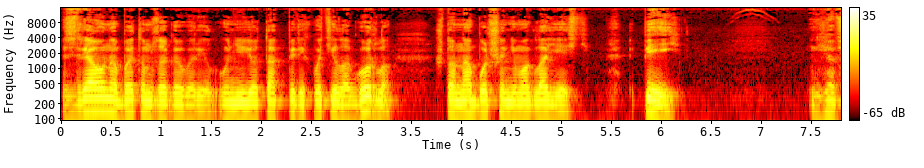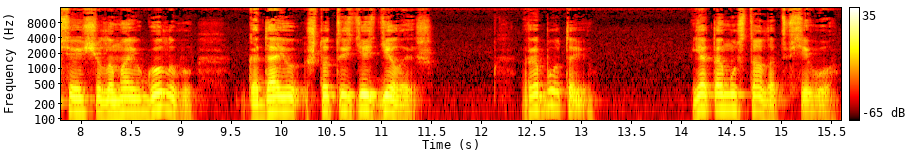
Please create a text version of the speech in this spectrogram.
Зря он об этом заговорил. У нее так перехватило горло, что она больше не могла есть. Пей. Я все еще ломаю голову, гадаю, что ты здесь делаешь. Работаю. Я там устал от всего.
